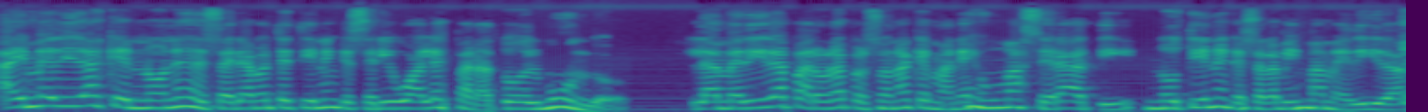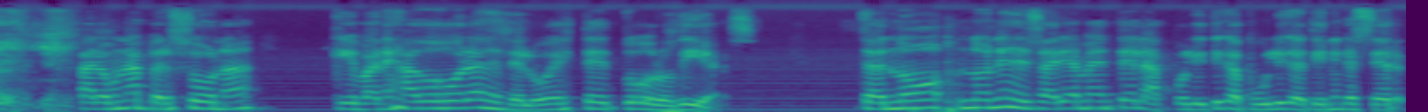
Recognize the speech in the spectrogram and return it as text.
hay medidas que no necesariamente tienen que ser iguales para todo el mundo. La medida para una persona que maneja un Maserati no tiene que ser la misma medida para una persona que maneja dos horas desde el oeste todos los días. O sea, no, no necesariamente la política pública tiene que ser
